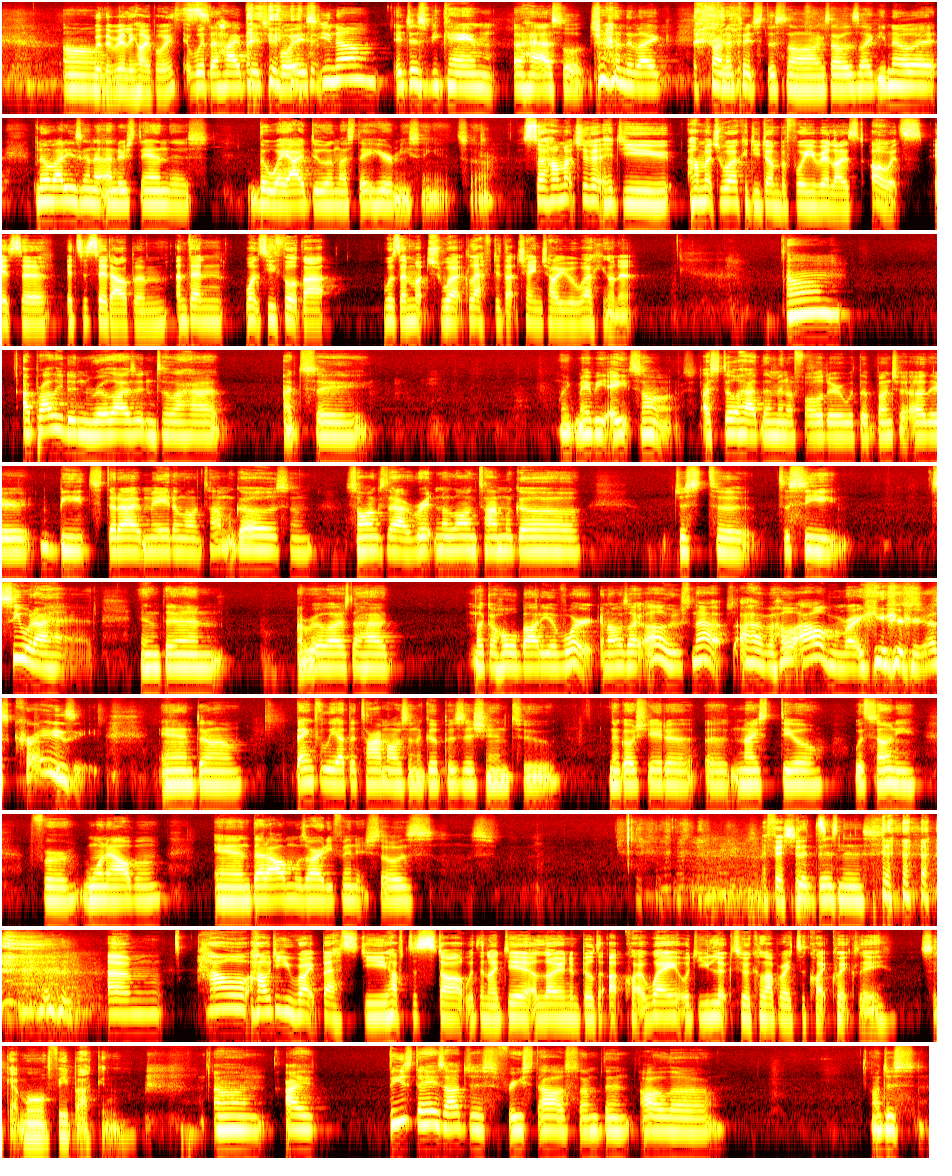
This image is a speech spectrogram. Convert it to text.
with a really high voice. with a high pitched voice, you know, it just became a hassle trying to like trying to pitch the songs. I was like, you know what? Nobody's gonna understand this the way I do unless they hear me sing it. So So how much of it had you how much work had you done before you realized, oh, it's it's a it's a Syd album? And then once you thought that, was there much work left? Did that change how you were working on it? Um, I probably didn't realize it until I had, I'd say, like maybe eight songs. I still had them in a folder with a bunch of other beats that I made a long time ago, some songs that I'd written a long time ago, just to to see see what I had. And then I realized I had like a whole body of work. And I was like, oh, snaps, I have a whole album right here. That's crazy. And um, thankfully, at the time, I was in a good position to negotiate a, a nice deal with Sony for one album. And that album was already finished. So it was Efficient. good business. Um, how how do you write best? Do you have to start with an idea alone and build it up quite a way, or do you look to a collaborator quite quickly to get more feedback and Um, I these days I'll just freestyle something. I'll uh I'll just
